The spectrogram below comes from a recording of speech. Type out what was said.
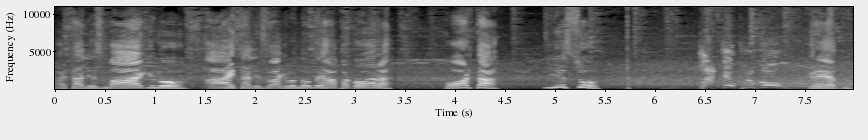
Vai Thales Magno. Ai, Thales Magno não derrapa agora. Corta. Isso. Bateu pro gol. Credo.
